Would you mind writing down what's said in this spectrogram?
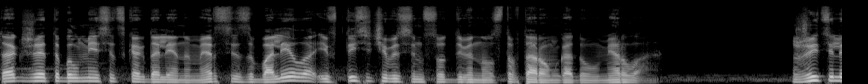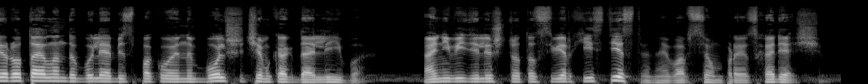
Также это был месяц, когда Лена Мерси заболела и в 1892 году умерла. Жители Рот-Айленда были обеспокоены больше, чем когда-либо. Они видели что-то сверхъестественное во всем происходящем.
